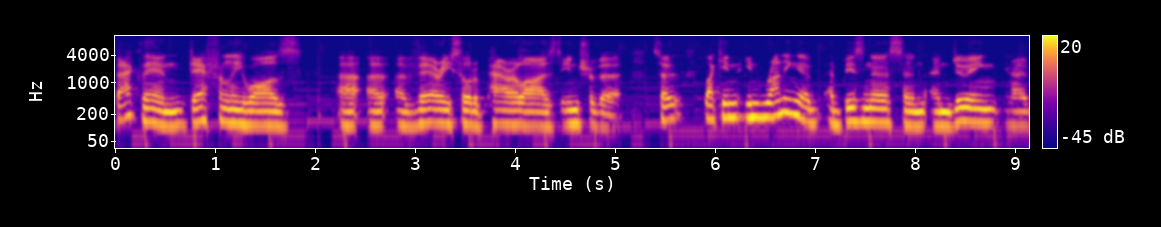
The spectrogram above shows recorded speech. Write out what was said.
back then definitely was uh, a, a, very sort of paralyzed introvert. So, like in, in running a, a, business and, and doing, you know,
